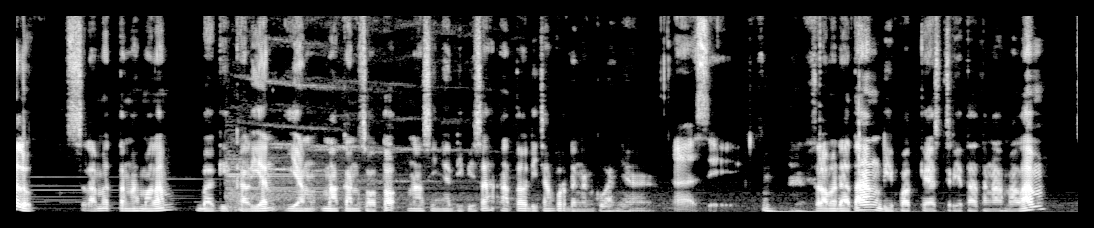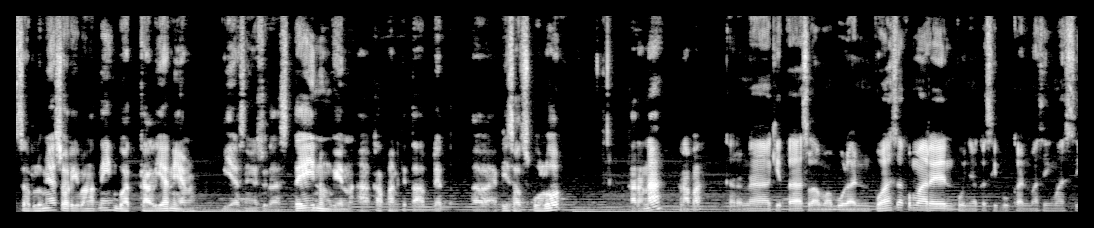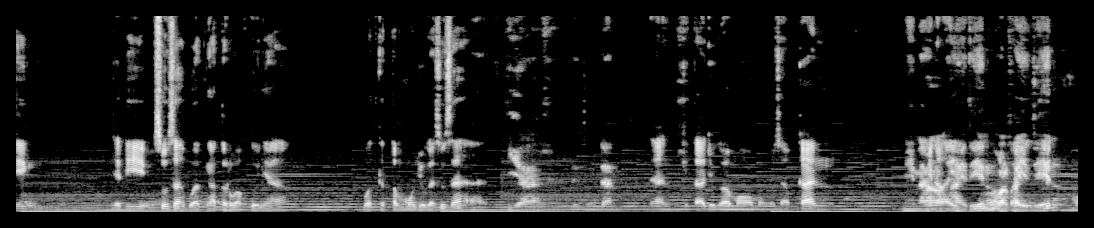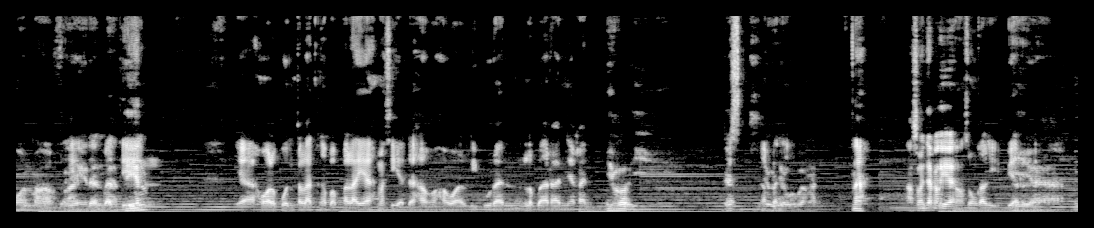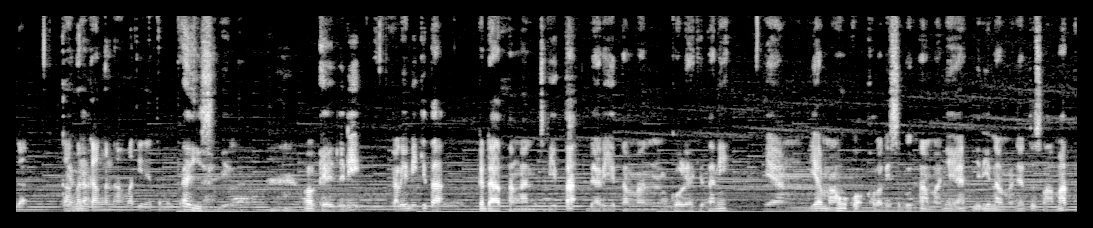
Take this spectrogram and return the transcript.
Halo, selamat tengah malam bagi kalian yang makan soto nasinya dipisah atau dicampur dengan kuahnya. Asik. Selamat datang di podcast cerita tengah malam. Sebelumnya sorry banget nih buat kalian yang biasanya sudah stay nungguin uh, kapan kita update uh, episode 10. Karena kenapa? Karena kita selama bulan puasa kemarin punya kesibukan masing-masing. Jadi susah buat ngatur waktunya. Buat ketemu juga susah. Iya, gitu. dan Dan kita juga mau mengucapkan minal aidin wal faizin. mohon maaf lahir dan batin. Ya walaupun telat nggak apa-apa lah ya, masih ada hawa-hawa liburan lebarannya kan. Yo, Terus apa nih? jauh-jauh banget. Nah, langsung aja kali ya. Langsung kali biar Iya. nggak kangen-kangen amat ini teman-teman. Eh, gila. Oke, jadi kali ini kita kedatangan cerita dari teman kuliah kita nih yang dia mau kok kalau disebut namanya ya. Jadi namanya tuh Selamat.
